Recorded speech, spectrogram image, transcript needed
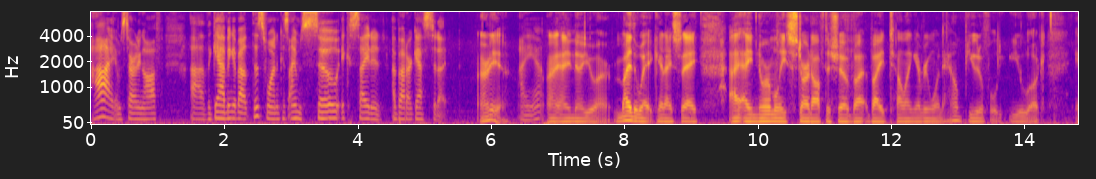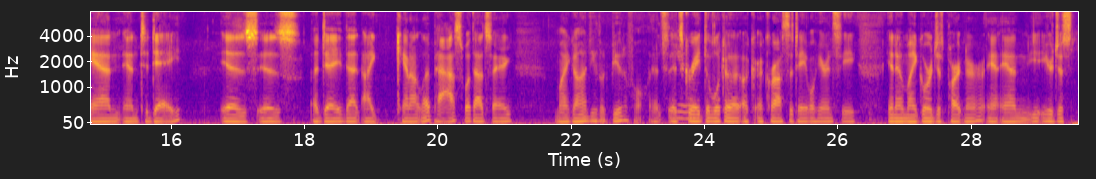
I am starting off uh, the gabbing about this one because I'm so excited about our guest today. Are you? I am. I, I know you are. By the way, can I say, I, I normally start off the show by, by telling everyone how beautiful you look, and and today is is a day that I cannot let pass without saying, my God, you look beautiful. It's it's you. great to look a, a, across the table here and see, you know, my gorgeous partner, and, and you're just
